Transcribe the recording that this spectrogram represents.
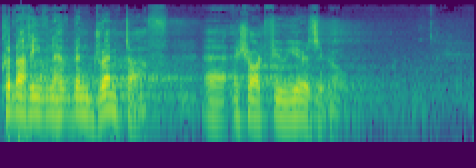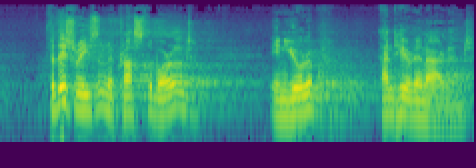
could not even have been dreamt of uh, a short few years ago. For this reason, across the world, in Europe and here in Ireland,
